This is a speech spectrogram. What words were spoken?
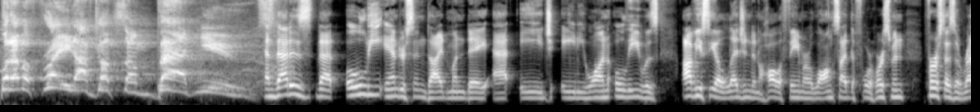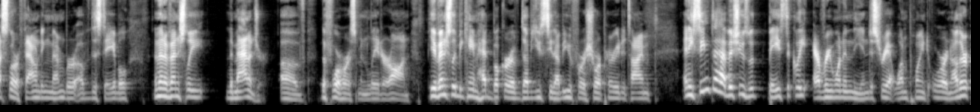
But I'm afraid I've got some bad news. And that is that Ole Anderson died Monday at age 81. Ole was obviously a legend and a Hall of Famer alongside the Four Horsemen, first as a wrestler, a founding member of the stable, and then eventually the manager of the Four Horsemen later on. He eventually became head booker of WCW for a short period of time, and he seemed to have issues with basically everyone in the industry at one point or another.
